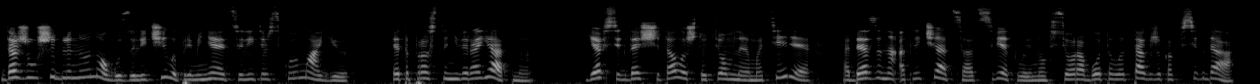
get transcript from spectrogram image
Даже ушибленную ногу залечила, применяя целительскую магию. Это просто невероятно. Я всегда считала, что темная материя обязана отличаться от светлой, но все работало так же, как всегда.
